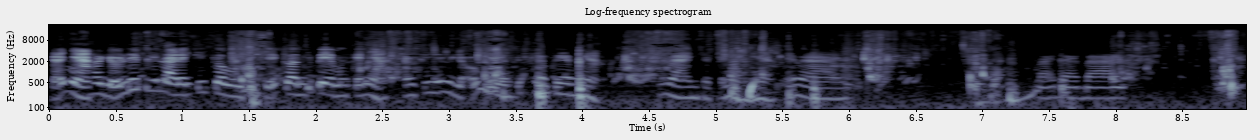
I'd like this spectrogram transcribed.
cả nhà theo dõi clip với like đăng ký kênh và chia sẻ kênh giúp em cả nhà. Đăng ký theo dõi video tiếp theo của em nha. Bye bye, chào cả nhà bye bye. Bye bye bye.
